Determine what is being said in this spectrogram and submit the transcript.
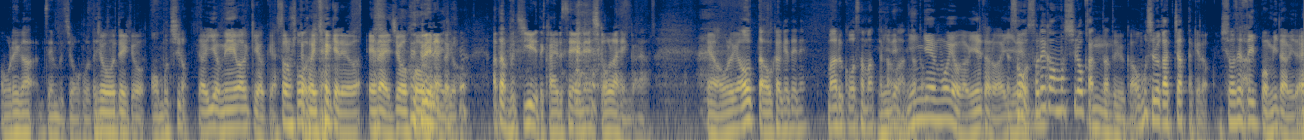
俺が全部情報提供情報提供。あもちろん。いや迷惑役や。その人がいたければえらい情報を出ない情報。あとはブチ入れて帰る青年しかおらへんから。いや俺がおったおかげでね丸く収まったいいね感はあったと。人間模様が見えたのはいいね。そうそれが面白かったというか、面白がっちゃったけど。小説一本見たみたい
